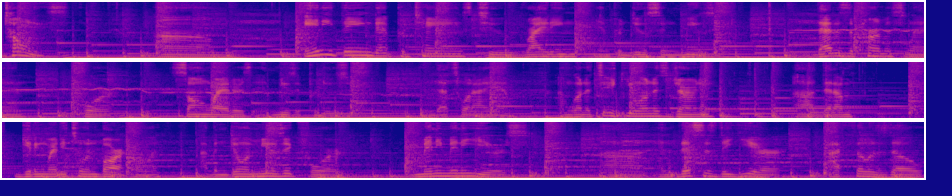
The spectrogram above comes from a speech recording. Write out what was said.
Tonys, um, anything that pertains to writing and producing music. That is the promised land for songwriters and music producers. And that's what I am. I'm going to take you on this journey uh, that I'm getting ready to embark on. I've been doing music for many, many years. Uh, and this is the year I feel as though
